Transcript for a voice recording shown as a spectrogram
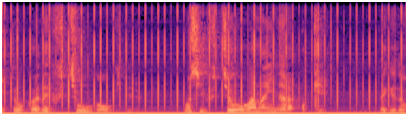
の歪みとかで不調が起きてる。もし不調がないなら OK だけど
